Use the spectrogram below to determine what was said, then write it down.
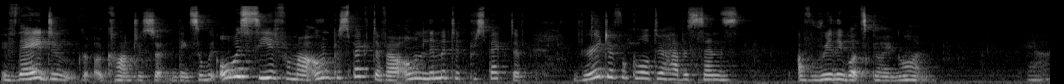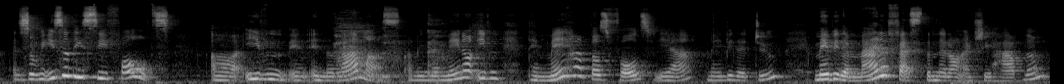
If they do can't do certain things. So we always see it from our own perspective, our own limited perspective. Very difficult to have a sense of really what's going on. And so we easily see faults uh, even in, in the lamas. I mean, they may not even, they may have those faults, yeah, maybe they do. Maybe they manifest them, they don't actually have them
